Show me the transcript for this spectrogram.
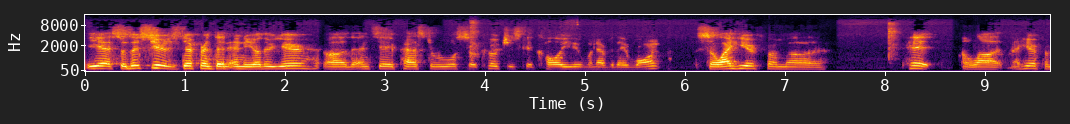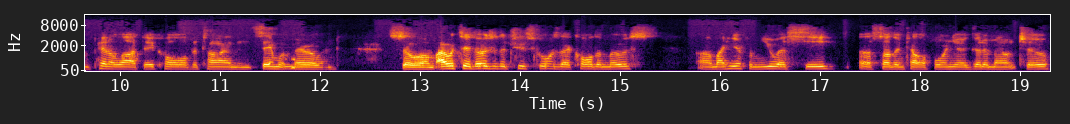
Yeah, so this year is different than any other year. Uh, the NCAA passed a rule so coaches could call you whenever they want so I hear from uh, Pitt a lot. I hear from Pitt a lot. They call all the time, and same with Maryland. So um, I would say those are the two schools that call the most. Um, I hear from USC, uh, Southern California, a good amount too.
